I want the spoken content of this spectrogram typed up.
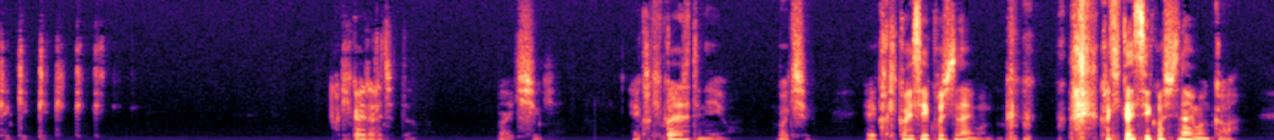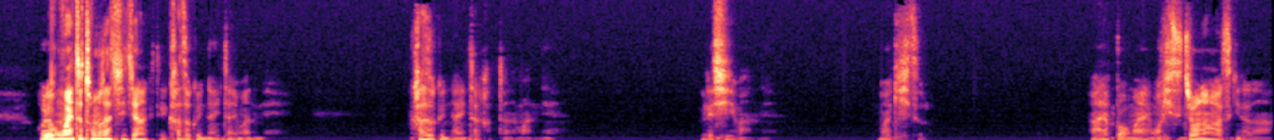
けっけっけっけっけっけ。書き換えられちゃったの。バイキ主義。え、書き換えられてねえよ。バイキ主義。え、書き換え成功してないもん。書き換え成功してないもんか。俺お前と友達じゃなくて家族になりたいわんね。家族になりたかったのわんね。嬉しいわんね。バキヒトあ、やっぱお前オフィス調の方が好きだな。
